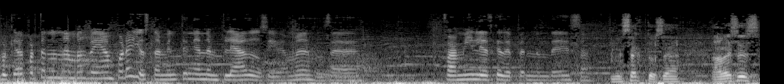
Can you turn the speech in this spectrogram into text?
porque aparte no nada más veían por ellos, también tenían empleados y demás, o sea, familias que dependen de eso. Exacto, o sea, a veces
